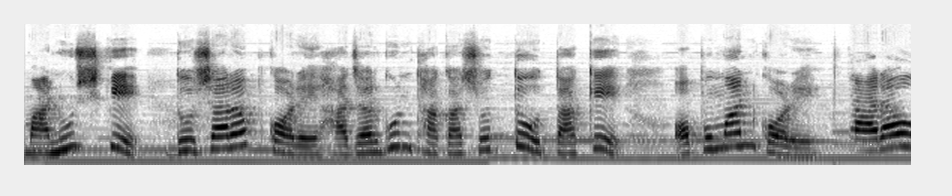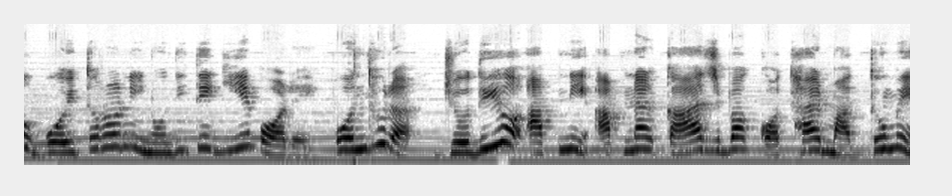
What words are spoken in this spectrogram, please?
মানুষকে দোষারোপ করে, হাজার গুণ থাকা সত্ত্বেও তাকে অপমান করে। তারাও বৈতরণী নদীতে গিয়ে পড়ে। বন্ধুরা, যদিও আপনি আপনার কাজ বা কথার মাধ্যমে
